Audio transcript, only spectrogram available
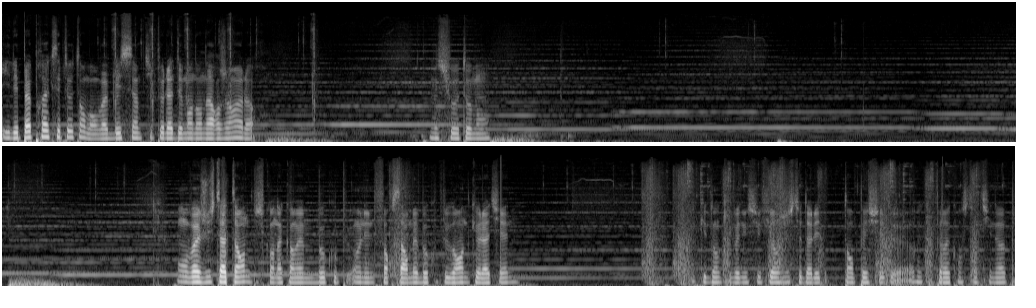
Il est pas prêt à accepter autant. Bon, on va baisser un petit peu la demande en argent alors. Monsieur Ottoman. On va juste attendre puisqu'on a quand même beaucoup plus... On a une force armée beaucoup plus grande que la tienne. Et donc il va nous suffire juste d'aller t'empêcher de récupérer Constantinople.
